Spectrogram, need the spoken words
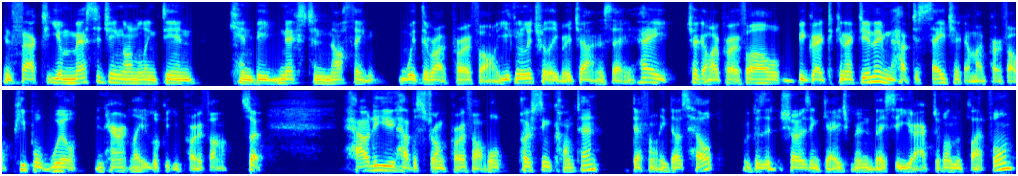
In fact, your messaging on LinkedIn can be next to nothing with the right profile. You can literally reach out and say, Hey, check out my profile. Be great to connect. You don't even have to say, check out my profile. People will inherently look at your profile. So, how do you have a strong profile? Well, posting content definitely does help because it shows engagement. They see you're active on the platform.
